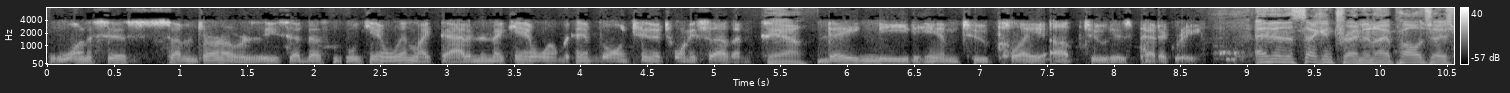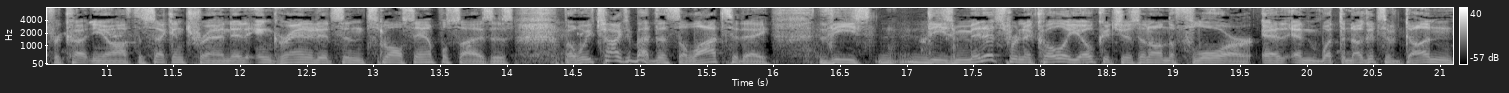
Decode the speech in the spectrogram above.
One assist, seven turnovers. He said that's we can't win like that, and then they can't win with him going 10 to 27. Yeah. They need him to play up to his pedigree. And then the second trend, and I apologize for cutting you off. The second trend, and, and granted, it's in small sample sizes, but we've talked about this a lot today. These these minutes where Nikola Jokic isn't on the floor, and, and what the Nuggets have done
